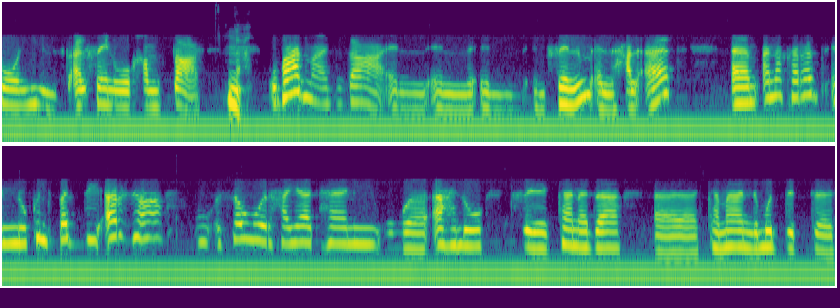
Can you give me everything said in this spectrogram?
4 News في 2015 نعم. وبعد ما اتذاع الفيلم الحلقات أنا قررت إنه كنت بدي أرجع وأصور حياة هاني وأهله في كندا آه كمان لمدة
